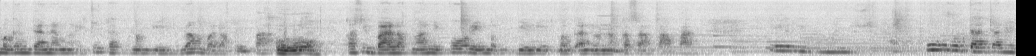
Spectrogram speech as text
maganda na nga ito, tatlong libo lang, malaki pa. Oo. Kasi balak nga ni Cory magbili, mag-ano ng kasangkapan. Eh, rin naman, puro dadalhin,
